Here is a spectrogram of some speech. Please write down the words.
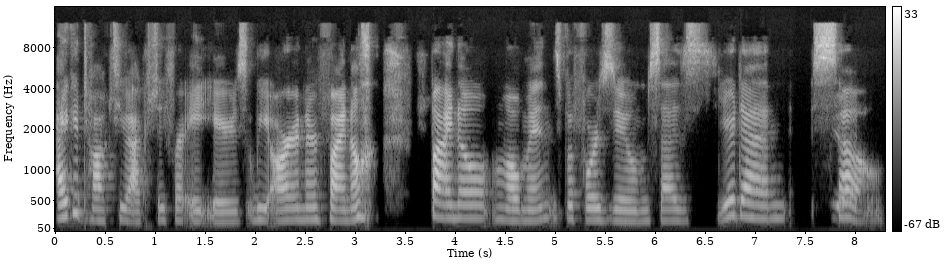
I could talk to you actually for eight years. We are in our final final moments before Zoom says you're done. So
